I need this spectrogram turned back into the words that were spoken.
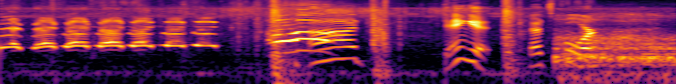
Run, run, run, run, run, run, run. Ah, ah dang it. That's four.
